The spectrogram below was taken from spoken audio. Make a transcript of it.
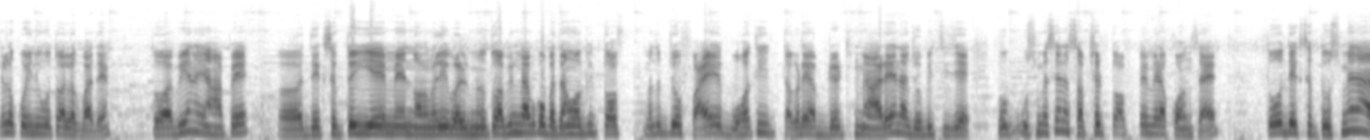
चलो कोई नहीं, वो तो अलग बात है। तो अभी है ना यहाँ पे देख सकते हो ये मैं नॉर्मली वर्ल्ड में हूँ तो अभी मैं आपको बताऊँगा कि टॉप मतलब जो फाइव बहुत ही तगड़े अपडेट्स में आ रहे हैं ना, जो भी चीज़ें, वो उसमें से ना सबसे टॉप पे मेरा कौन सा है? तो देख सकते हो, उसमें ना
